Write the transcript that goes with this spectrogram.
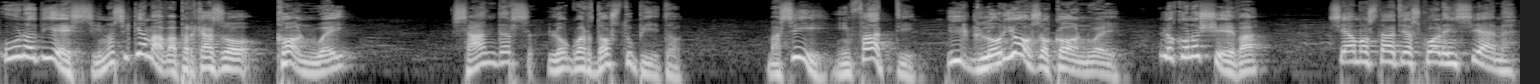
Uno di essi non si chiamava per caso Conway? Sanders lo guardò stupito. Ma sì, infatti, il glorioso Conway. Lo conosceva? Siamo stati a scuola insieme,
